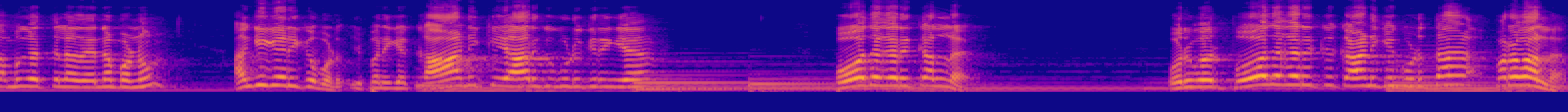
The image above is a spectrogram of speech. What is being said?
சமூகத்தில் அது என்ன பண்ணும்? அங்கீகரிக்கப்படும். இப்ப நீங்க காணிக்கை யாருக்கு கொடுக்குறீங்க? போதகருக்கு அல்ல ஒருவர் போதகருக்கு காணிக்கை கொடுத்தா பரவாயில்ல.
